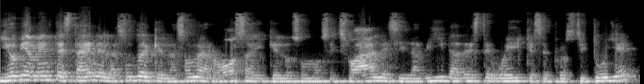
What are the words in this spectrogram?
y obviamente está en el asunto de que la zona rosa y que los homosexuales y la vida de este güey que se prostituye,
